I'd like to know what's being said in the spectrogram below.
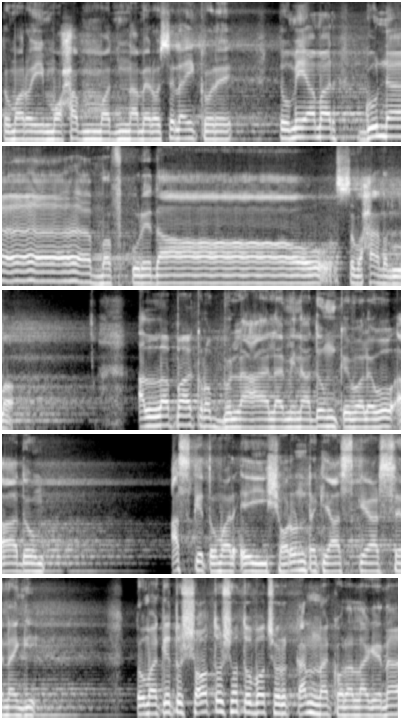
তোমার ওই মোহাম্মদ নামের ওসেলাই করে তুমি আমার গুনা মাফ করে দাও। সুবহান আল্লাহ আল্লাহ পাক রব্বুল্লা আলমিন আদমকে বলে, ও আদম, আজকে তোমার এই স্মরণটা কি আজকে আসছে নাকি? তোমাকে তো শত শত বছর কান্না করা লাগে না।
